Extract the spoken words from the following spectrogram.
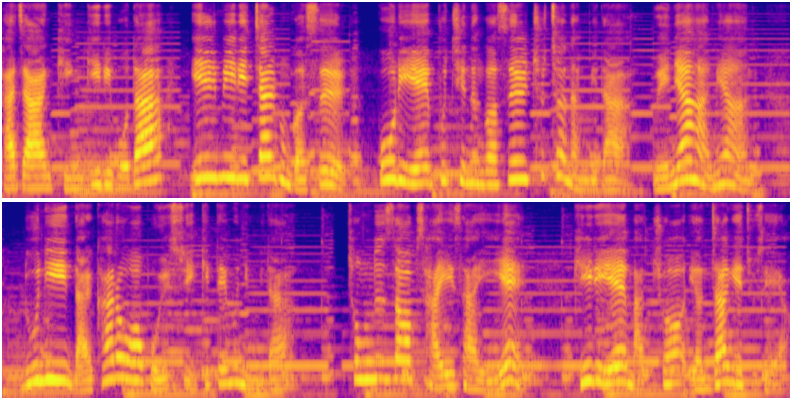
가장 긴 길이보다 1mm 짧은 것을 꼬리에 붙이는 것을 추천합니다. 왜냐하면 눈이 날카로워 보일 수 있기 때문입니다. 속눈썹 사이사이에 길이에 맞춰 연장해 주세요.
